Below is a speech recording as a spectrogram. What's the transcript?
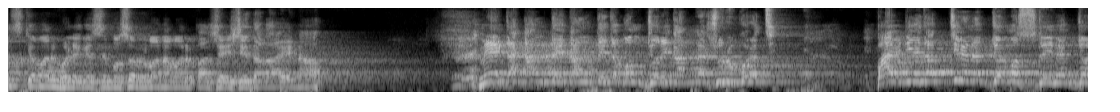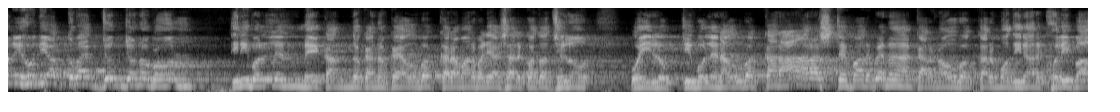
আজকে আমার ভুলে গেছে, মুসলমান আমার পাশে এসে দাঁড়ায় না। মেয়েটা কাঁদতে কাঁদতে যখন জোরে কান্না শুরু করেছে পায়ে যাচ্ছিলেন একজন মুসলিম, একজন ইহুদি, অথবা একজন জনগণ। তিনি বললেন, মেয়ে কান্দ কেন কে? আমার বাড়ি আসার কথা ছিল। ওই লোকটি বললেন আউবাক্কার আর আসতে পারবে না, কারণ আউবাক্কার মদিনার খলিফা।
